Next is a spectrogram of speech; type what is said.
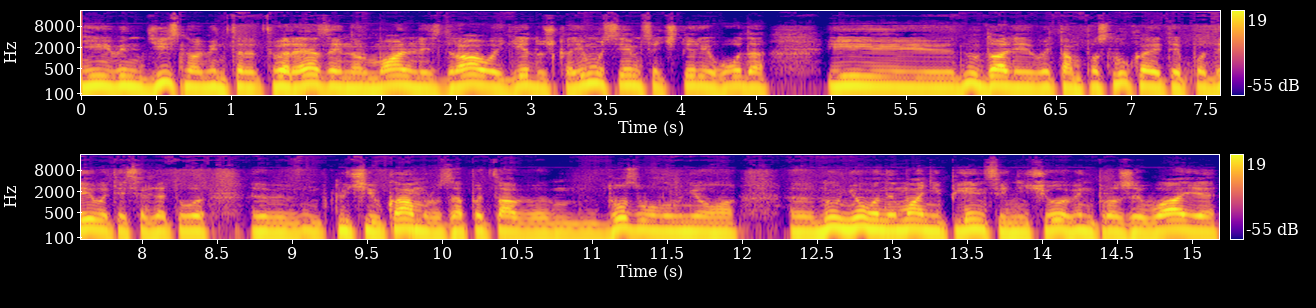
І він дійсно він тверезий, нормальний, здравий, дідушка, йому 74 года. І ну, далі ви там послухаєте, подивитеся, для того е, включив камеру, запитав е, дозволу в нього. Е, Ну, у нього немає ні пенсії, нічого, він проживає.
